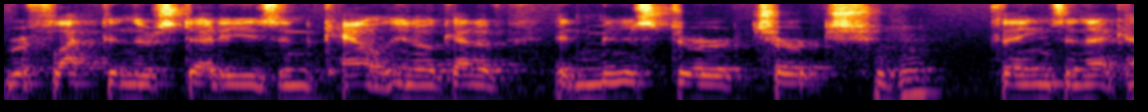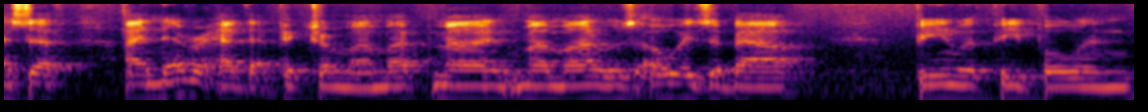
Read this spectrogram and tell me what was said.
reflect in their studies and count you know kind of administer church mm-hmm. things and that kind of stuff. I never had that picture in my mind my, my mind was always about being with people and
